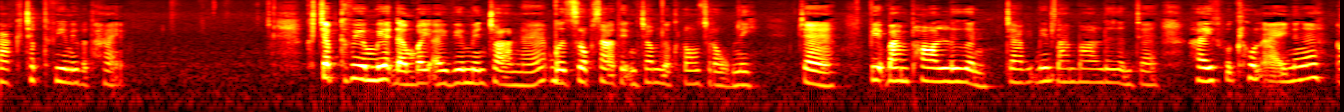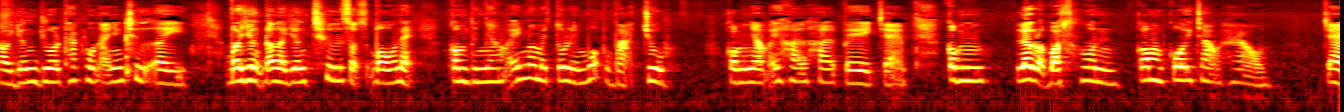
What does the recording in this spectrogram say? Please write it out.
ការខ្ជិបទ្វាមាសបន្ថែម ខ្ជិបទ្វាមាសដើម្បីឲ្យវាមានចលនាបើស្រូបសារធាតុចិញ្ចឹមនៅក្នុងស្រោមនេះចាវាបានផលលឿនចាវាមានបានផលលឿនចាហើយធ្វើខ្លួនឯងហ្នឹងឲ្យយើងយល់ថាខ្លួនឯងហ្នឹងឈឺអីបើយើងដឹងឲ្យយើងឈឺសុទ្ធស្បូនហ្នឹងកុំទៅញ៉ាំអីនាំឲ្យទល់លាមកពិបាកជុះកុំញ៉ាំអីហិលហិលពេកចាកុំលើករបស់ធ្ងន់កុំអង្គុយចោលហោមចា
